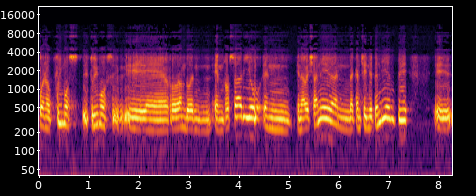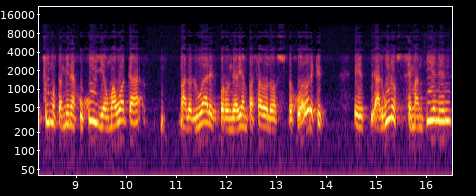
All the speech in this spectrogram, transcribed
bueno, fuimos, estuvimos eh, rodando en, en Rosario, en, en, Avellaneda, en la cancha Independiente, eh, fuimos también a Jujuy y a Humahuaca, a los lugares por donde habían pasado los, los jugadores, que algunos se mantienen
